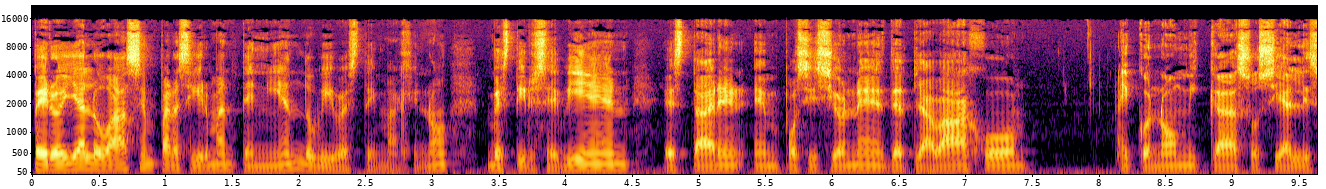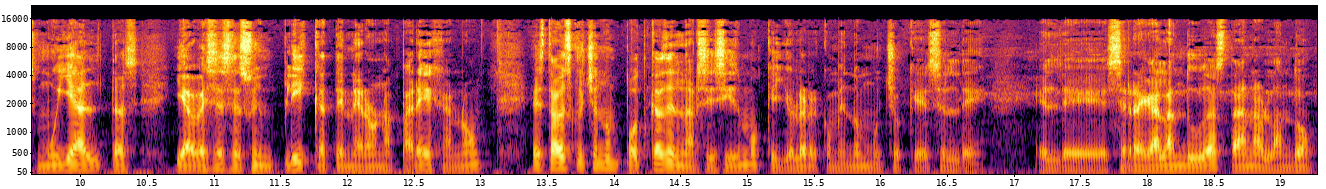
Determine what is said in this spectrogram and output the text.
pero ellas lo hacen para seguir manteniendo viva esta imagen, ¿no? Vestirse bien, estar en, en posiciones de trabajo, económicas, sociales muy altas y a veces eso implica tener a una pareja, ¿no? Estaba escuchando un podcast del narcisismo que yo le recomiendo mucho que es el de el de se regalan dudas, estaban hablando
